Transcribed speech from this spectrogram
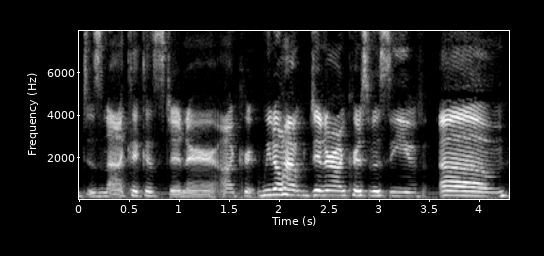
does not cook us dinner on we don't have dinner on Christmas Eve. Um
